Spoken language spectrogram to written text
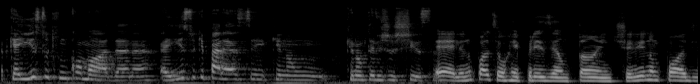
É porque é isso que incomoda, né? É isso que parece que não, que não teve justiça. É, ele não pode ser um representante, ele não pode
